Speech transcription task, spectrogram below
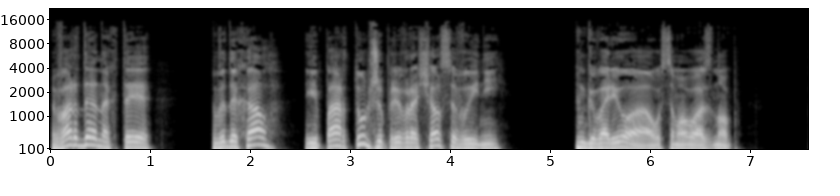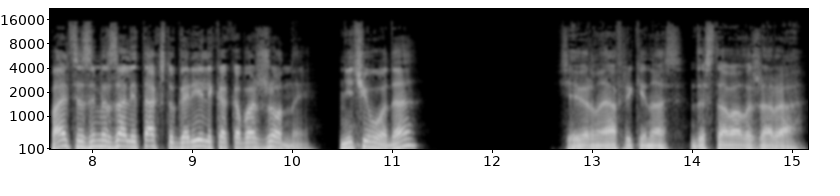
В Орденах ты выдыхал, и пар тут же превращался в иней. Говорю, а у самого озноб. Пальцы замерзали так, что горели, как обожженные. Ничего, да? В Северной Африке нас доставала жара.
